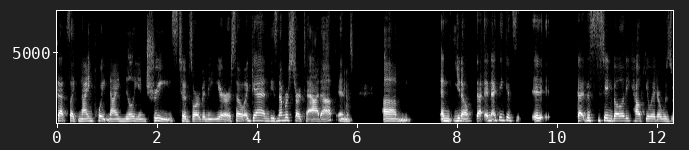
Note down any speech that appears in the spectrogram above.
that's like 9.9 million trees to absorb in a year. So again, these numbers start to add up and, um, and you know that, and I think it's, it, that the sustainability calculator was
